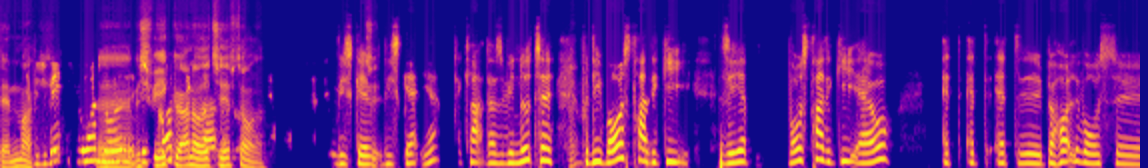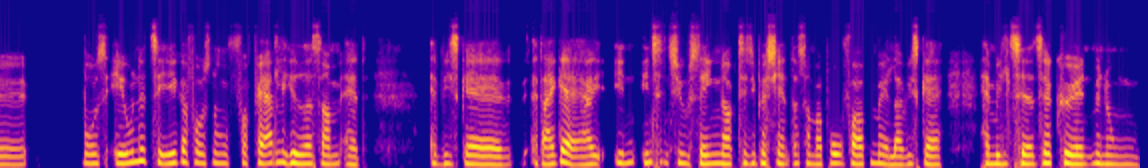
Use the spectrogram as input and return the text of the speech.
Danmark, ja, hvis vi ikke, gjorde noget, øh, hvis vi ikke gør noget til efteråret. Vi skal, vi skal, ja, det er klart. Altså, vi er nødt til, ja. fordi vores strategi, altså ja, vores strategi er jo at, at, at øh, beholde vores, øh, vores evne til ikke at få sådan nogle forfærdeligheder, som at, at vi skal, at der ikke er in, intensiv seng nok til de patienter, som har brug for dem, eller vi skal have militæret til at køre ind med nogle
